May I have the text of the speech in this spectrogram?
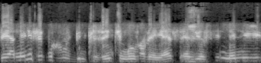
There are many people who've been presenting over the years, as you have seen many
